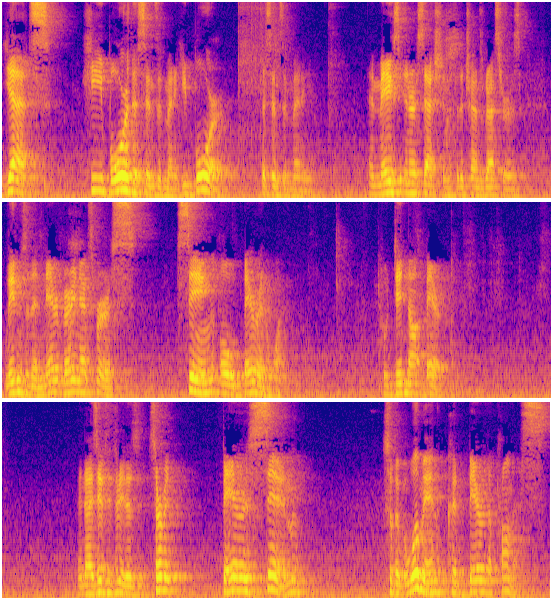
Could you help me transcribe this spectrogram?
Yet he bore the sins of many. He bore the sins of many and makes intercession for the transgressors, leading to the very next verse Sing, O barren one, who did not bear. In Isaiah 53, the servant bears sin so the woman could bear the promise.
